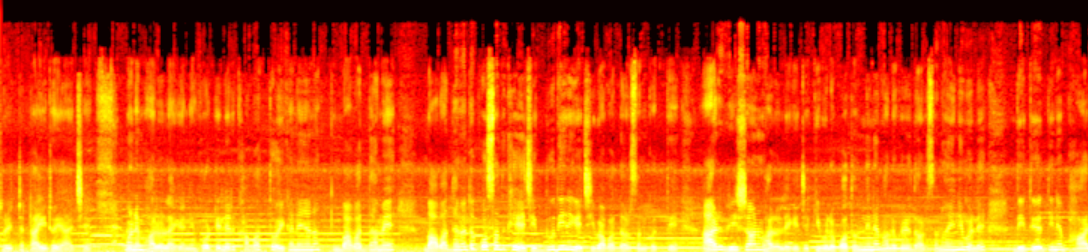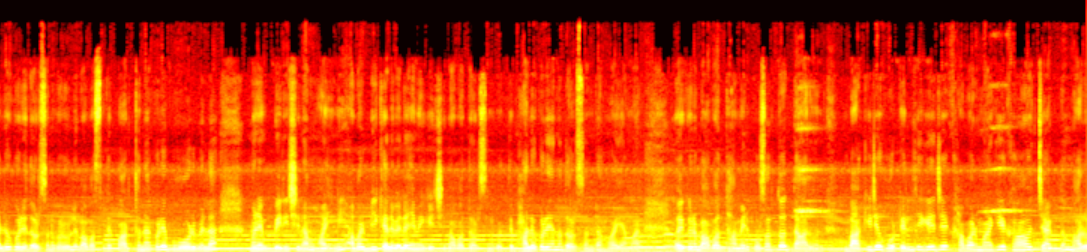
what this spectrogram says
শরীরটা টাইট হয়ে আছে। মানে ভালো লাগেনি। হোটেলের খাবার তো ওইখানে যেন বাবার ধামে বাবার ধামে তো প্রসাদ খেয়েছি, দুদিন গেছি বাবার দর্শন করতে। আর ভীষণ ভালো লেগেছে। কি বলো প্রথম দিনে ভালো করে দর্শন হয়নি বলে, দ্বিতীয় দিনে ভালো করে দর্শন করে বলে বাবার সাথে প্রার্থনা করে ভোরবেলা মানে বেরিয়েছিলাম হয়নি, আবার বিকেলবেলায় আমি গেছি বাবার দর্শন করতে। ভালো করে যেন দর্শনটা হয় আমার। ওই করে বাবার ধামের প্রসাদ তো দারুণ। বাকি যে হোটেল থেকে যে খাবার মাগিয়ে খাওয়া হচ্ছে একদম ভালো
